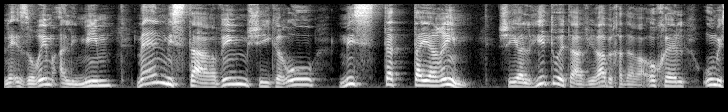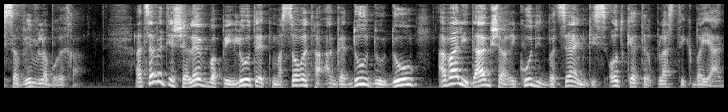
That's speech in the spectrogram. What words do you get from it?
לאזורים אלימים, מעין מסתערבים שיקראו מסתתיירים, שילהיטו את האווירה בחדר האוכל ומסביב לבריכה. הצוות ישלב בפעילות את מסורת האגדו דודו, אבל ידאג שהריקוד יתבצע עם כיסאות כתר פלסטיק ביד.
